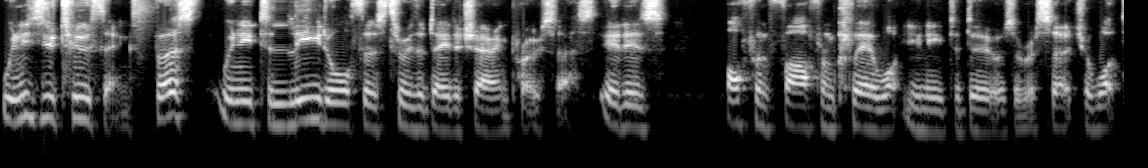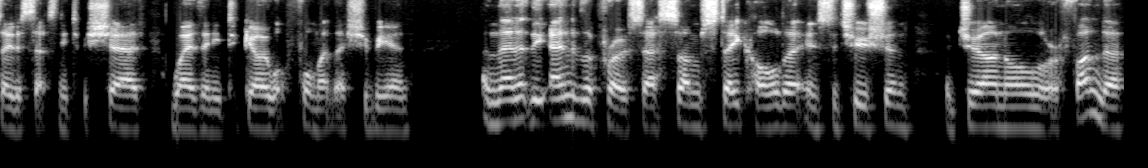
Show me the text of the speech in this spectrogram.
we need to do two things. First, we need to lead authors through the data sharing process. It is often far from clear what you need to do as a researcher, what data sets need to be shared, where they need to go, what format they should be in. And then at the end of the process, some stakeholder, institution, a journal or a funder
